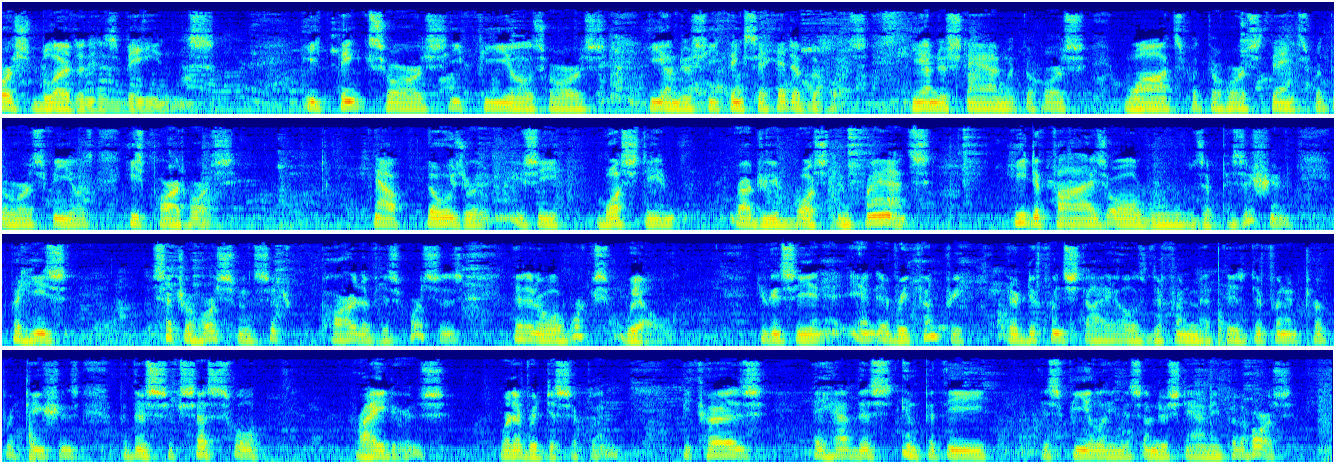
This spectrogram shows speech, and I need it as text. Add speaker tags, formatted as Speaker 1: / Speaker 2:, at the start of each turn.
Speaker 1: horse blood in his veins. He thinks horse, he feels horse, he under, he thinks ahead of the horse. He understands what the horse wants, what the horse thinks, what the horse feels. He's part horse. Now, those are, you see, Boston, Rodrigue Boston, France, he defies all rules of position, but he's such a horseman, such part of his horses that it all works well. You can see in, in every country there are different styles, different methods, different interpretations, but there's successful riders, whatever discipline, because they have this empathy, this feeling, this understanding for the horse.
